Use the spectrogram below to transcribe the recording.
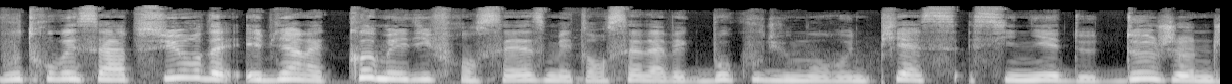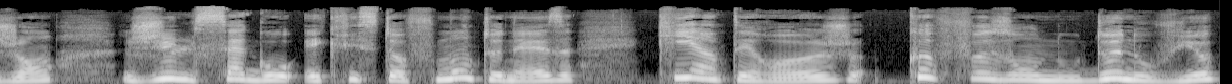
Vous trouvez ça absurde? Eh bien, la comédie française met en scène avec beaucoup d'humour une pièce signée de deux jeunes gens, Jules Sagot et Christophe Montenez, qui que faisons-nous de nos vieux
